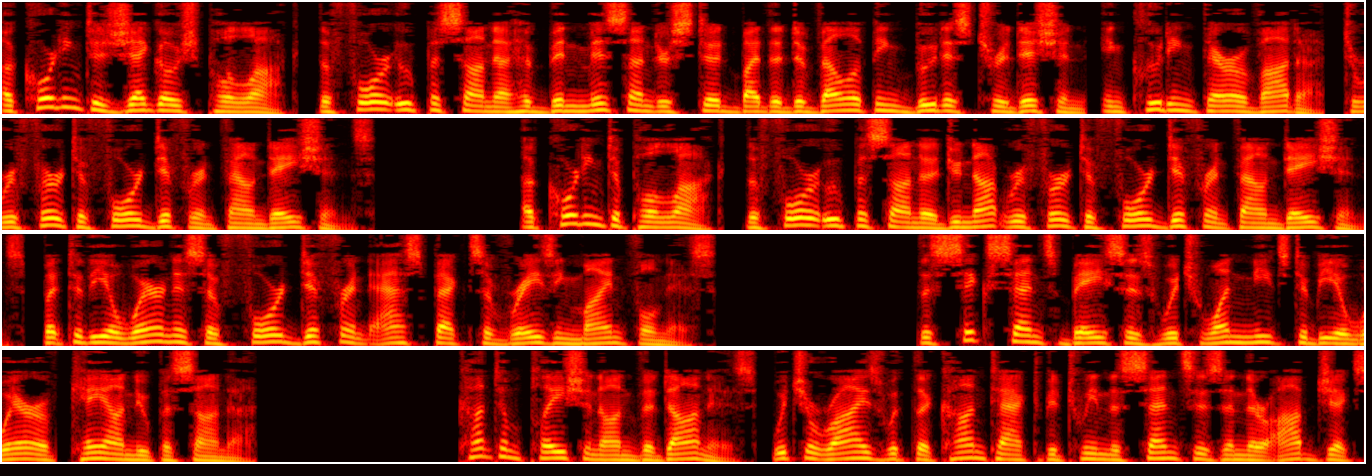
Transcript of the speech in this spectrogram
According to Grzegorz Polak, the four upasana have been misunderstood by the developing Buddhist tradition, including Theravada, to refer to four different foundations. According to Polak, the four upasana do not refer to four different foundations, but to the awareness of four different aspects of raising mindfulness. The six sense bases which one needs to be aware of Contemplation on Vedanas, which arise with the contact between the senses and their objects.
